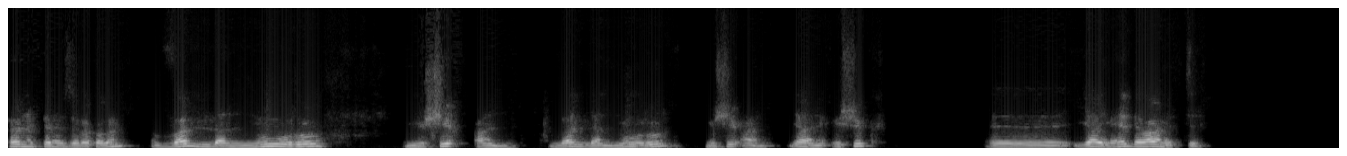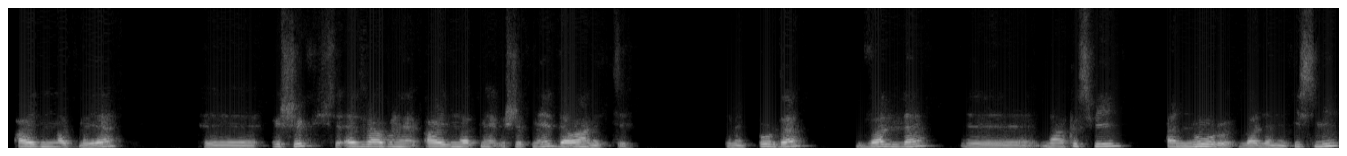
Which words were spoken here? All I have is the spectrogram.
Örneklerimize bakalım. Vallen nuru müşi'an. Vallen nuru müşi'an. Yani ışık e, yaymaya devam etti. Aydınlatmaya e, ışık, işte etrafını aydınlatmaya, ışıtmaya devam etti. Demek burada zalle e, nakıs fiil en nuru zallenin ismi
